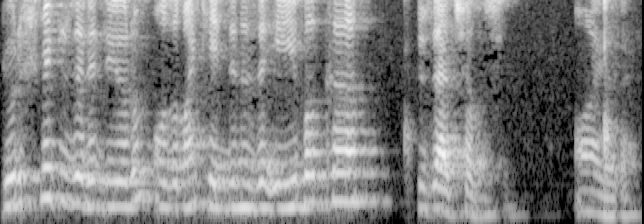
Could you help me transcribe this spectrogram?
Görüşmek üzere diyorum. O zaman kendinize iyi bakın. Güzel çalışın. Ona göre.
